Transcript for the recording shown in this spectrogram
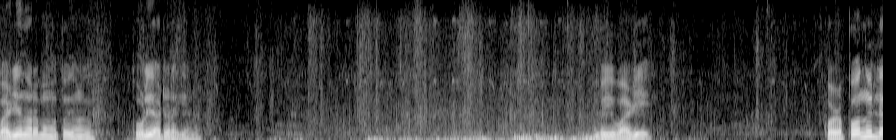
വഴിയെന്ന് പറയുമ്പോൾ മൊത്തം ഇതേ കണക്ക് തൊളിയായിട്ട് കിടക്കുകയാണ്. അപ്പോൾ ഈ വഴി കുഴപ്പമൊന്നുമില്ല.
